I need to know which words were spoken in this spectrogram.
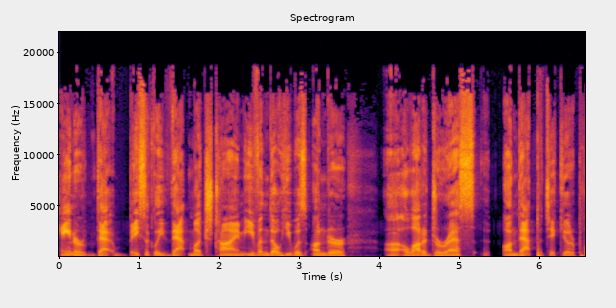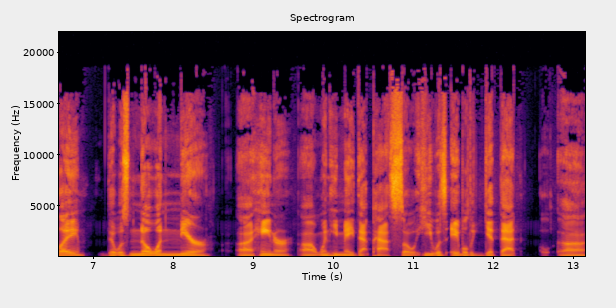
Haener that basically that much time, even though he was under uh, a lot of duress on that particular play. There was no one near uh, Haener uh, when he made that pass. So he was able to get that uh,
